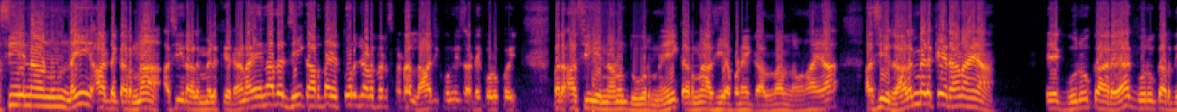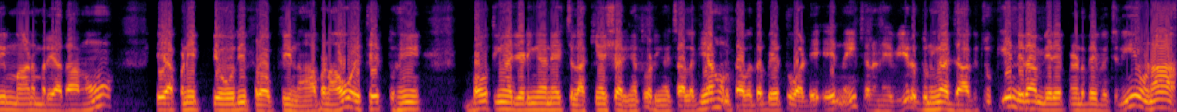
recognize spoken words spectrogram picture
ਅਸੀਂ ਇਹਨਾਂ ਨੂੰ ਨਹੀਂ ਅੱਡ ਕਰਨਾ, ਅਸੀਂ ਰਲ ਮਿਲ ਕੇ ਰਹਿਣਾ। ਇਹਨਾਂ ਦਾ ਜੀ ਕਰਦਾ, ਇਹ ਤੁਰ ਜਾਣ, ਫਿਰ ਸਾਡਾ ਇਲਾਜ ਕੋਈ ਨਹੀਂ ਸਾਡੇ ਕੋਲ ਕੋਈ। ਪਰ ਅਸੀਂ ਇਹਨਾਂ ਨੂੰ ਦੂਰ ਨਹੀਂ ਕਰਨਾ, ਅਸੀਂ ਆਪਣੇ ਗੱਲ ਨਾਲ ਲਾਉਣਾ ਆ। ਅਸੀਂ ਰਲ ਮਿਲ ਕੇ ਰਹਿਣਾ ਆ। ਇਹ ਗੁਰੂ ਘਰ ਆ, ਗੁਰੂ ਘਰ ਦੀ ਮਾਣ ਮਰਿਆਦਾ ਨੂੰ ਇਹ ਆਪਣੀ ਪਿਓ ਦੀ ਪ੍ਰਾਪਰਟੀ ਨਾ ਬਣਾਓ, ਇੱਥੇ ਤੁਸੀਂ ਬਹੁਤੀਆਂ ਜਿਹੜੀਆਂ ਨੇ ਚਲਾਕੀਆਂ ਸ਼ਰੀਆਂ ਤੁਹਾਡੀਆਂ ਚੱਲ ਗਈਆਂ, ਹੁਣ ਤਾਂ ਦਬੇ ਤੁਹਾਡੇ ਇਹ ਨਹੀਂ ਚੱਲਣੇ ਵੀਰ, ਦੁਨੀਆ ਜਾਗ ਚੁੱਕੀ ਹੈ, ਨਿਰਾ ਮੇਰੇ ਪਿੰਡ ਦੇ ਵਿੱਚ ਨਹੀਂ ਹੋਣਾ।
